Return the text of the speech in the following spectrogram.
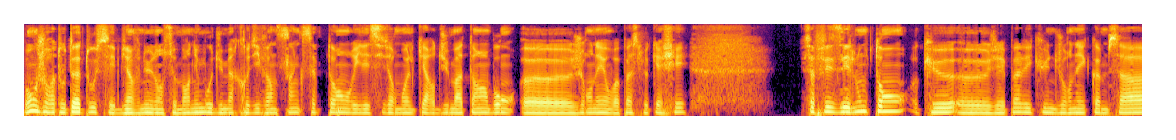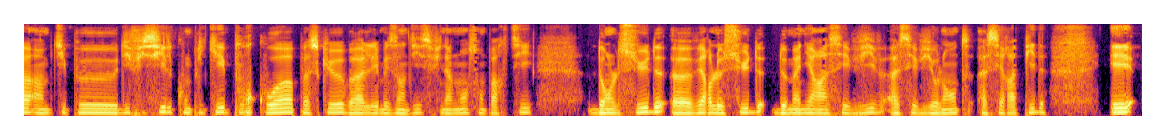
Bonjour à toutes et à tous et bienvenue dans ce Morning Mood du mercredi 25 septembre. Il est 6h moins le quart du matin. Bon, euh, journée, on va pas se le cacher. Ça faisait longtemps que euh, j'avais pas vécu une journée comme ça, un petit peu difficile, compliquée. Pourquoi? Parce que bah, les, mes indices finalement sont partis dans le sud, euh, vers le sud, de manière assez vive, assez violente, assez rapide. Et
